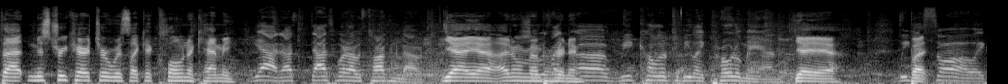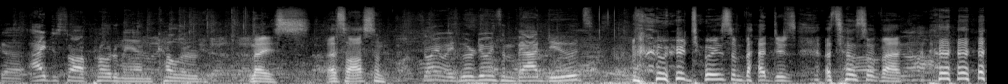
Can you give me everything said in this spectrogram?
that mystery character was like a clone of Cammy. Yeah, that's that's what I was talking about. Yeah, yeah, I don't She remember was, her like, name. Uh, recolored to be like Proto Man. yeah, yeah, yeah. We But- just saw like uh, I just saw Proto Man colored. Nice. That's awesome. So, anyways, we were doing some bad dudes. we were doing some bad dudes. That sounds so Oh, bad.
